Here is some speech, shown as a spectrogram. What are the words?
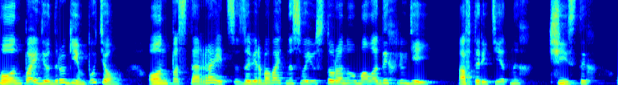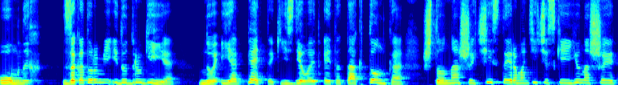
он пойдет другим путем. Он постарается завербовать на свою сторону молодых людей, авторитетных, чистых, умных, за которыми идут другие, но и опять-таки сделает это так тонко, что наши чистые романтические юноши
